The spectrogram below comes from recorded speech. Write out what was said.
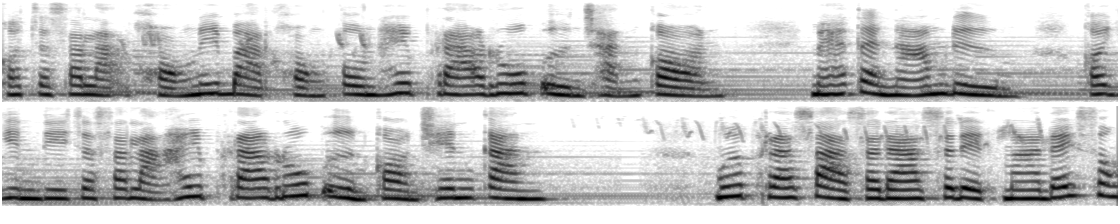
ก็จะสละของในบาตรของตนให้พระรูปอื่นฉันก่อน แม้แต่น้ำดื่ม ก็ยินดีจะสละให้พระรูปอื่นก่อนเช่นกัน เมื่อพระศาสดาเสด็จมาได้ทรง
